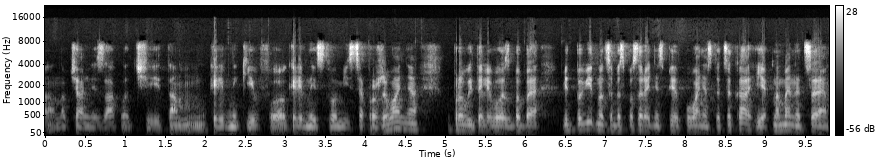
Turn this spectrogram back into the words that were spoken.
е, навчальний заклад чи там керівників е, керівництво місця проживання управителів ОСББ. Відповідно, це безпосереднє спілкування з ТЦК, і як на мене, це.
